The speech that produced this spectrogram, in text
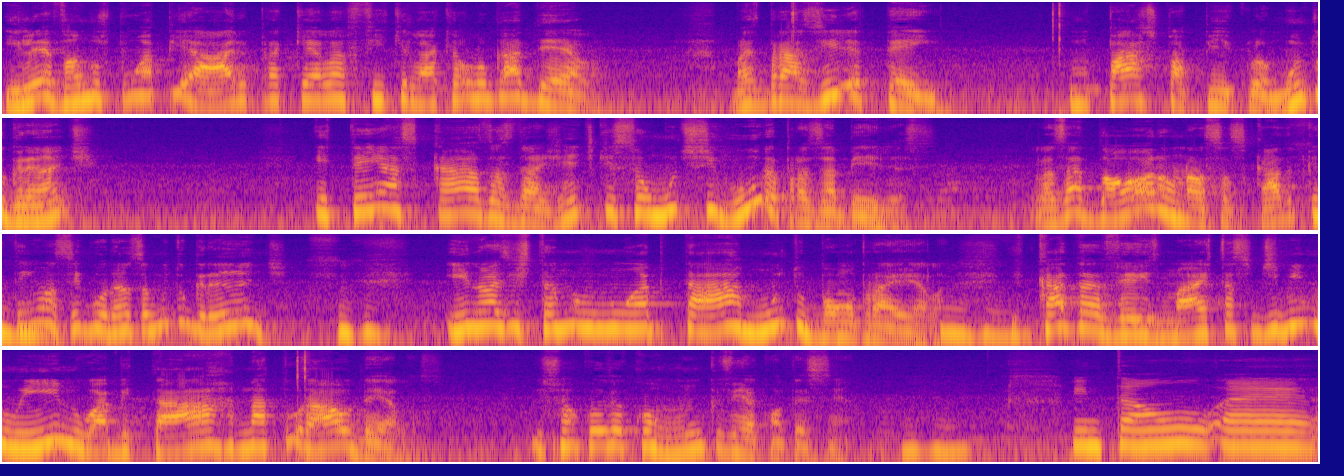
E levamos para um apiário para que ela fique lá, que é o lugar dela. Mas Brasília tem um pasto apícola muito grande e tem as casas da gente que são muito seguras para as abelhas. Elas adoram nossas casas porque tem uma segurança muito grande. E nós estamos num habitat muito bom para ela. Uhum. E cada vez mais está se diminuindo o habitat natural delas. Isso é uma coisa comum que vem acontecendo. Uhum. Então, é,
